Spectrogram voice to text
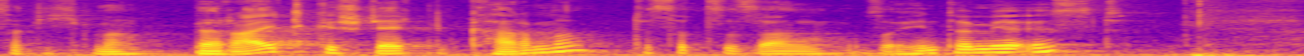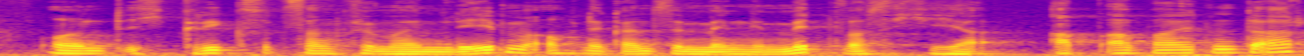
sag ich mal, bereitgestellten Karma, das sozusagen so hinter mir ist. Und ich kriege sozusagen für mein Leben auch eine ganze Menge mit, was ich hier abarbeiten darf.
